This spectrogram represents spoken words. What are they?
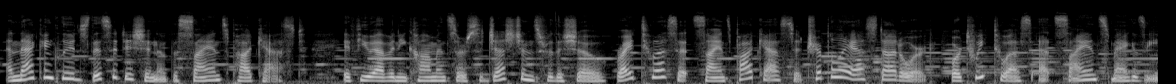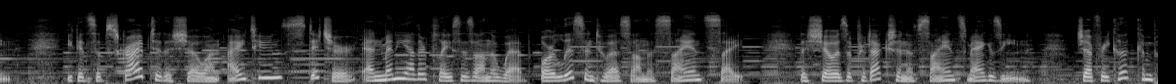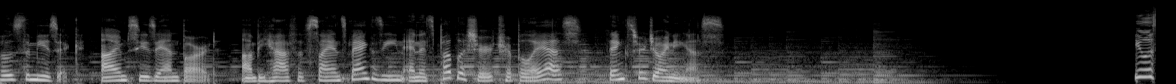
And that concludes this edition of the Science Podcast. If you have any comments or suggestions for the show, write to us at sciencepodcast at AAAS.org or tweet to us at Science Magazine. You can subscribe to the show on iTunes, Stitcher, and many other places on the web, or listen to us on the Science site. The show is a production of Science Magazine. Jeffrey Cook composed the music. I'm Susanne Bard. On behalf of Science Magazine and its publisher, AAAS, thanks for joining us.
